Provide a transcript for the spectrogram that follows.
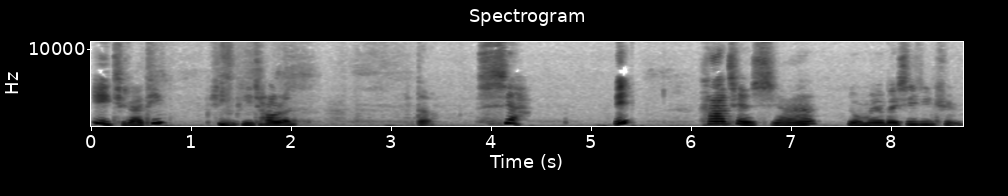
一起来听屁屁超人的下。咦，哈欠侠有没有被吸进去？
